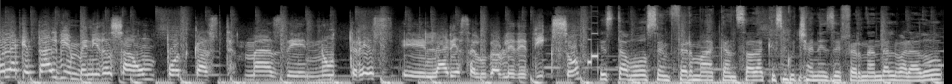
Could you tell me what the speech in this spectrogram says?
Hola, ¿qué tal? Bienvenidos a un podcast más de Nutres, el área saludable de Dixo. Esta voz enferma, cansada que escuchan es de Fernanda Alvarado,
